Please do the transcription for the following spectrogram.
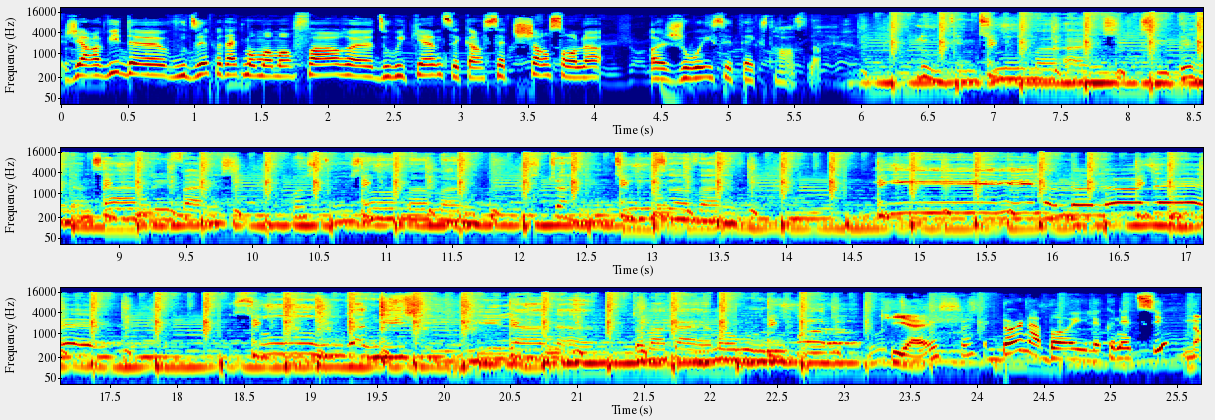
J'ai envie de vous dire peut-être mon moment fort euh, du week-end, c'est quand cette chanson-là a joué. C'était extraordinaire. On. Qui est-ce? Burna Boy, le connais-tu? Non.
